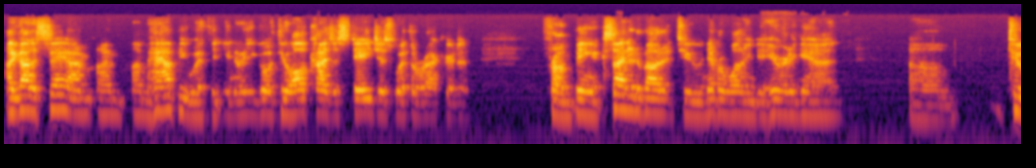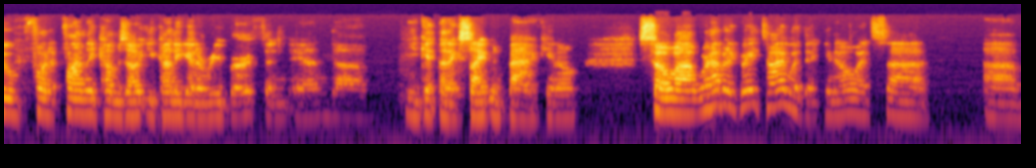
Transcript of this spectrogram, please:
I got to say, I'm I'm I'm happy with it. You know, you go through all kinds of stages with a record, from being excited about it to never wanting to hear it again. Um, to when it finally comes out, you kind of get a rebirth and and uh, you get that excitement back. You know so uh, we're having a great time with it. You know, it's uh, um,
